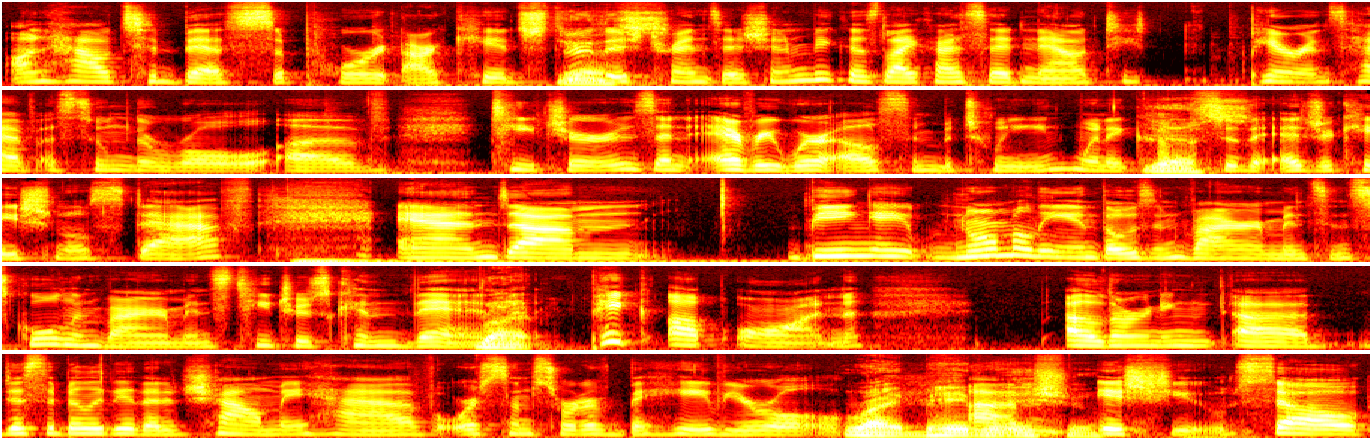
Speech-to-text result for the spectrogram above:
on how to best support our kids through this transition because, like I said, now te- parents have assumed the role of teachers and everywhere else in between when it comes to the educational staff. And um, being a normally in those environments, in school environments, teachers can then Right. pick up on a learning uh, disability that a child may have or some sort of behavioral Right, behavioral um, issue. issue. So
